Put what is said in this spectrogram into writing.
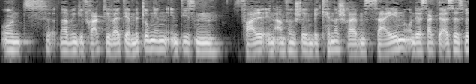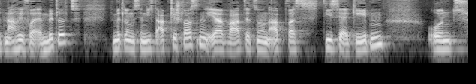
und habe ihn gefragt, wie weit die Ermittlungen in diesem Fall in Anführungsstrichen Bekennerschreiben seien. Und er sagte, also es wird nach wie vor ermittelt. Die Ermittlungen sind nicht abgeschlossen. Er wartet nun ab, was diese ergeben. Und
